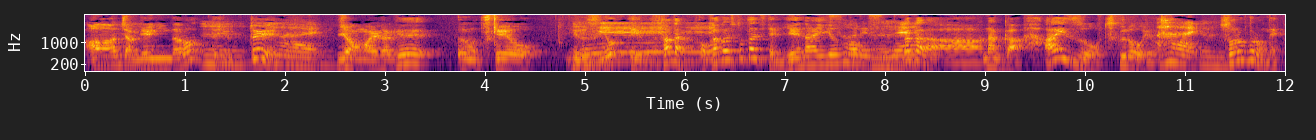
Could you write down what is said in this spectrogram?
「あああんちゃん芸人だろ?」って言って、はい。じゃあお前だけうんつけを許すよっていうこと。ただ他の人たちでは言えないよと。ね。だからなんか合図を作ろうよと、はい、うん。その頃ね、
